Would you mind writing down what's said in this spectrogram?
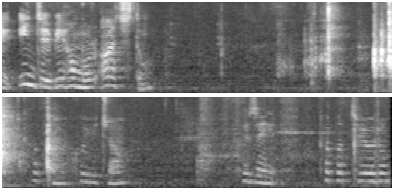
Evet ince bir hamur açtım. Kapağını koyacağım. Üzerini kapatıyorum.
